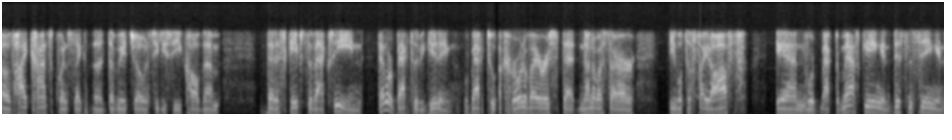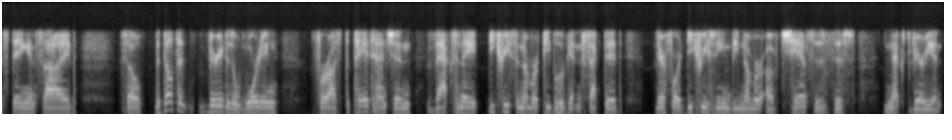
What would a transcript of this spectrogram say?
of high consequence, like the WHO and CDC call them, that escapes the vaccine, then we're back to the beginning. We're back to a coronavirus that none of us are able to fight off, and we're back to masking and distancing and staying inside. So the Delta variant is a warning for us to pay attention, vaccinate, decrease the number of people who get infected, therefore decreasing the number of chances this next variant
